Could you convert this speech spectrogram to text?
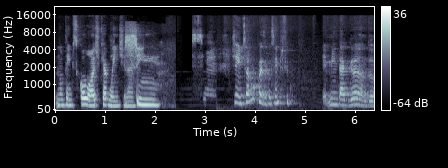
não tem psicológico que aguente, né? Sim. Sim. Gente, sabe uma coisa que eu sempre fico me indagando?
